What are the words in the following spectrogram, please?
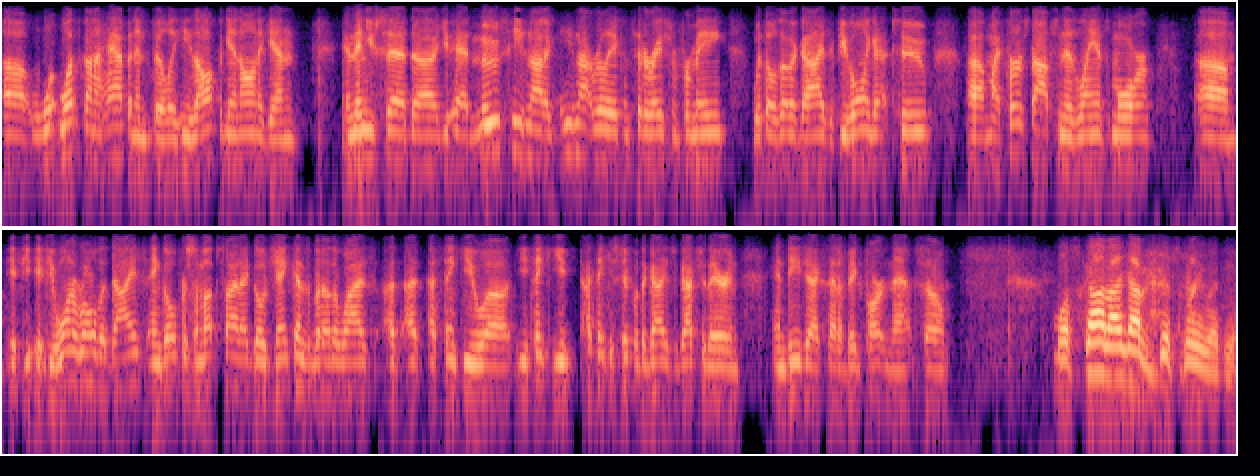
Uh, wh- what's going to happen in Philly? He's off again, on again. And then you said uh, you had Moose. He's not a, he's not really a consideration for me with those other guys. If you've only got two, uh, my first option is Lance Moore. Um, if you if you want to roll the dice and go for some upside, I'd go Jenkins. But otherwise, I, I, I think you uh, you think you I think you stick with the guys who got you there, and and Djax had a big part in that. So Well, Scott, I got to disagree with you.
